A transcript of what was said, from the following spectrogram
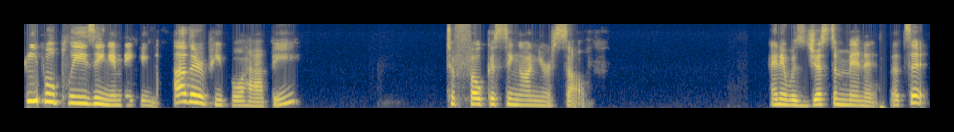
people pleasing and making other people happy to focusing on yourself. And it was just a minute. That's it.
